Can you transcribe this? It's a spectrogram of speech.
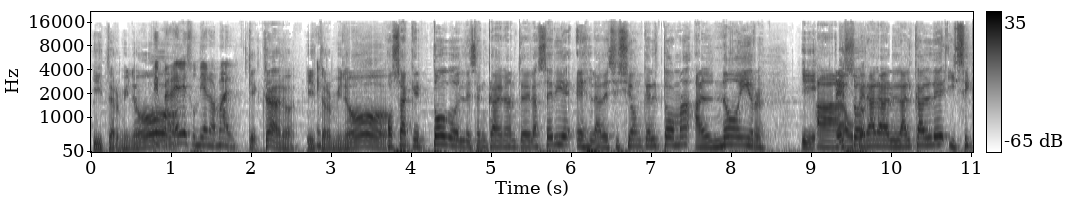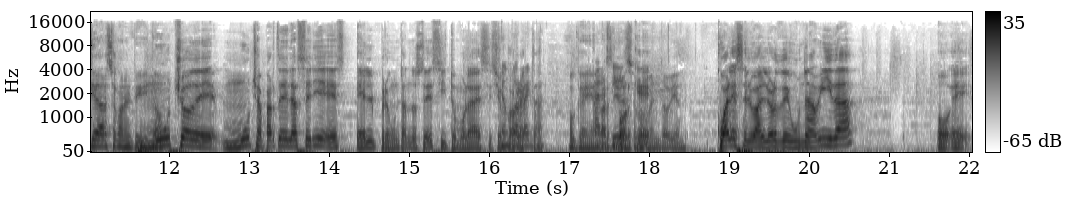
Y terminó. Sí, para él es un día normal. que, claro, y Es- terminó. O sea que todo el desencadenante de la serie es la decisión que él toma al no ir y a eso- operar al alcalde y sí quedarse con el pibito. Mucho de. Mucha parte de la serie es él preguntándose si tomó la decisión correcta. Ok, a partir sí. de ese momento, bien. ¿Cuál es el valor de una vida? O, eh,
